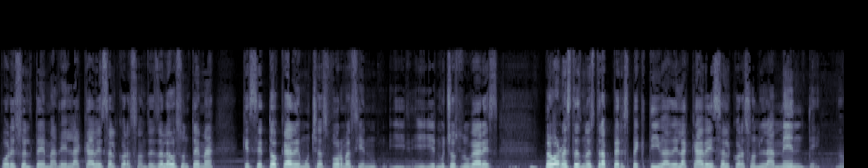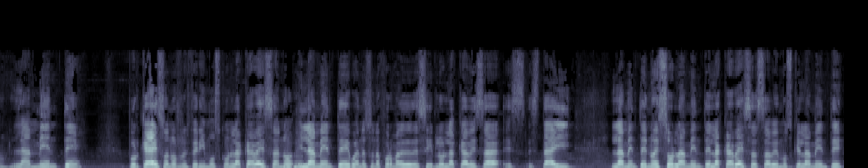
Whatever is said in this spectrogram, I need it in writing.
Por eso el tema de la cabeza al corazón. Desde luego es un tema que se toca de muchas formas y en, en muchos lugares. Pero bueno, esta es nuestra perspectiva, de la cabeza al corazón, la mente, ¿no? La mente, porque a eso nos referimos con la cabeza, ¿no? Y la mente, bueno, es una forma de decirlo, la cabeza está ahí. La mente no es solamente la cabeza, sabemos que la mente,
